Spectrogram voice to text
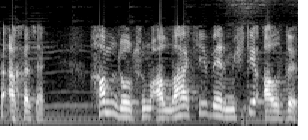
fe ahazen. Hamdolsun Allah'a ki vermişti, aldı.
